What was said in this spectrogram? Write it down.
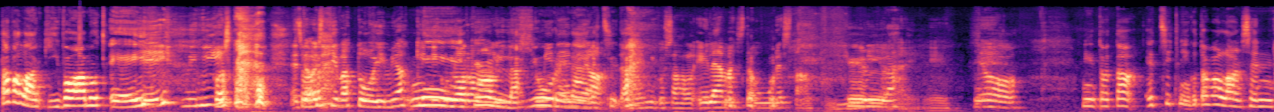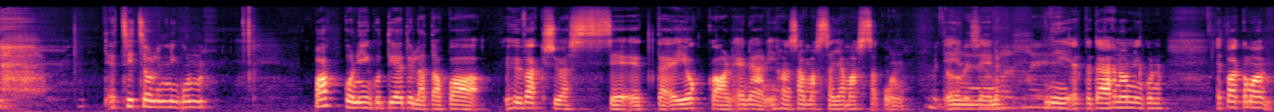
tavallaan kivaa, mutta ei. Ei, niin. Koska Että se on- olisi kiva toimiakin Niin, niin, kuin normaali kyllä, juuri näin, ja että sitä- näin, niin kuin saa elämästä uudestaan kiinni. Kyllä. Näin, niin. Joo. Niin tota, et sit niinku tavallaan sen, et sit se oli niinku pakko niinku tietyllä tapaa hyväksyä se, että ei olekaan enää ihan samassa jamassa kuin Mitä ennen. silloin, niin. Niin, että tämähän on niinku, että vaikka mä oon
